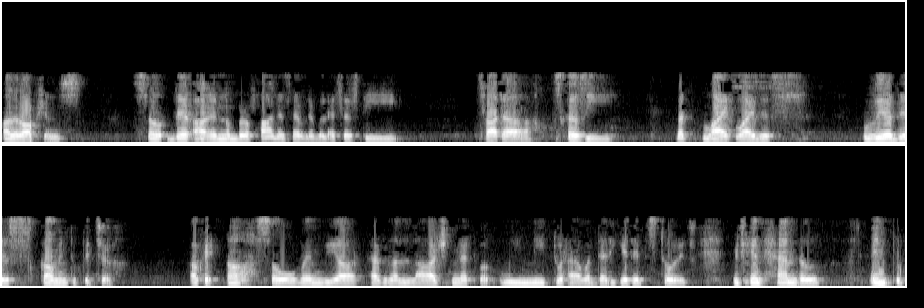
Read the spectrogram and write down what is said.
other options. So there are a number of hard disks available, SSD, SATA, SCSI, but why why this where this come into picture? Okay, uh, so when we are having a large network, we need to have a dedicated storage which can handle input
